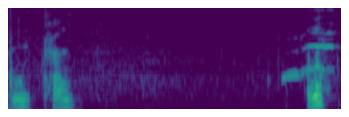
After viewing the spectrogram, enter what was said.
Vui không? Thấy không? នៅច្រើន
